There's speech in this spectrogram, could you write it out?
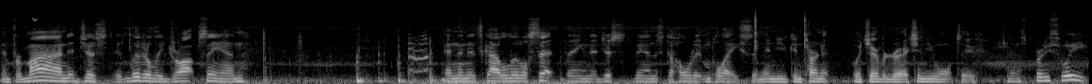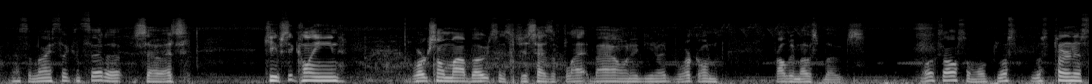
And for mine, it just, it literally drops in and then it's got a little set thing that just bends to hold it in place. And then you can turn it whichever direction you want to. That's pretty sweet. That's a nice looking setup. So it's, keeps it clean. Works on my boat since it just has a flat bow and it, you know, it'd work on probably most boats. Looks awesome. Well, let's let's turn this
